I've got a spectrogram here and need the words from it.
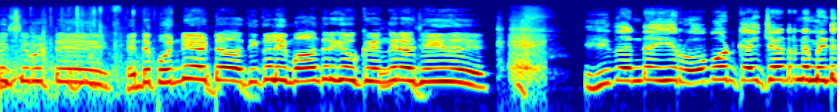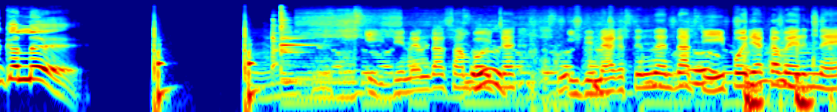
രക്ഷപ്പെട്ട്. എന്റെ പൊന്നേട്ടാ നിങ്ങൾ ഈ മാന്ത്രികമൊക്കെ എങ്ങനെയാ ചെയ്ത്? ഇതെന്റെ ഈ റോബോട്ട് കൈച്ചേട്ടനെ മിടുക്കല്ലേ? ഇതിനെന്താ സംഭവിച്ച? ഇതിനകത്ത് നിന്ന് എന്താ തീപ്പൊരിയൊക്കെ വരുന്നേ?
